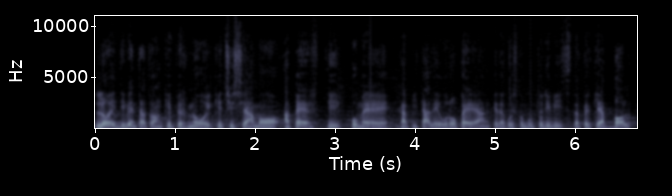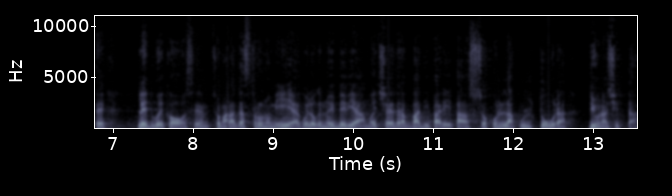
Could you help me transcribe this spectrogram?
lo è diventato anche per noi, che ci siamo aperti come capitale europea anche da questo punto di vista, perché a volte le due cose, insomma la gastronomia, quello che noi beviamo, eccetera, va di pari passo con la cultura di una città.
